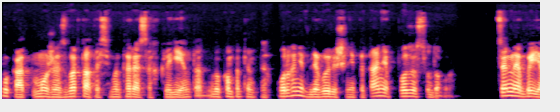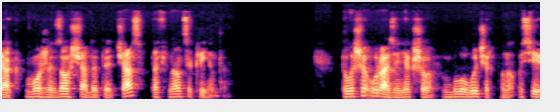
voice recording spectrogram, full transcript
адвокат може звертатися в інтересах клієнта до компетентних органів для вирішення питання позасудово. Це неабияк може заощадити час та фінанси клієнта. Та лише у разі, якщо було вичерпано усі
